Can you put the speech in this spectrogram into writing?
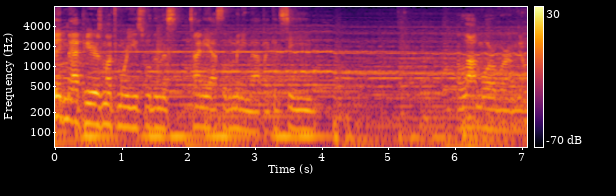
Big map here is much more useful than this tiny ass little mini map. I can see a lot more where I'm going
